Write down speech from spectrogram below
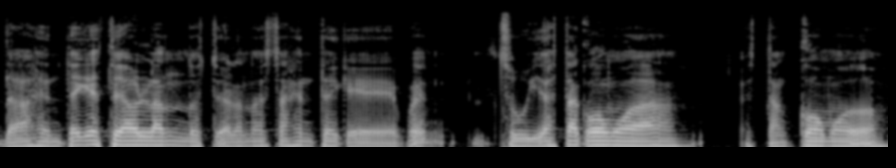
de la gente que estoy hablando, estoy hablando de esta gente que, pues, su vida está cómoda, están cómodos,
